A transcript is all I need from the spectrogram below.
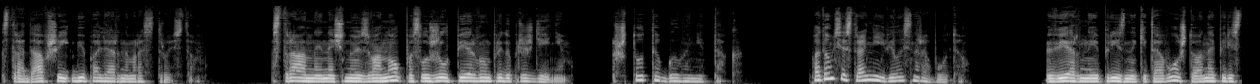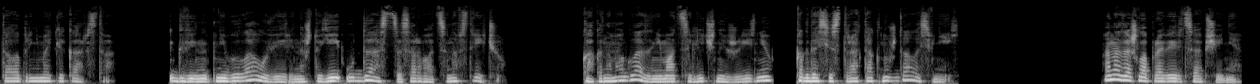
страдавшей биполярным расстройством. Странный ночной звонок послужил первым предупреждением. Что-то было не так. Потом сестра не явилась на работу. Верные признаки того, что она перестала принимать лекарства. Гвинет не была уверена, что ей удастся сорваться навстречу. Как она могла заниматься личной жизнью, когда сестра так нуждалась в ней? Она зашла проверить сообщение.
